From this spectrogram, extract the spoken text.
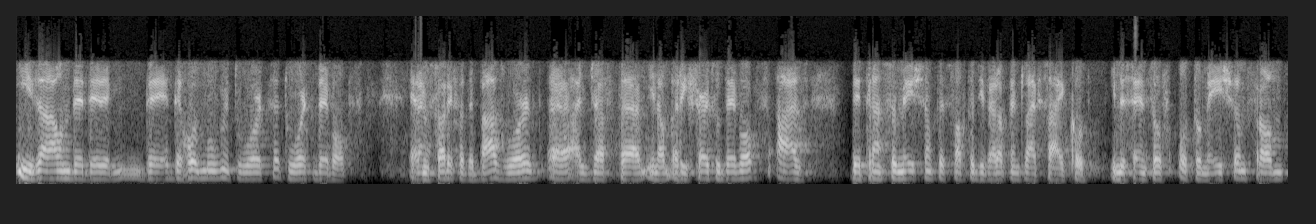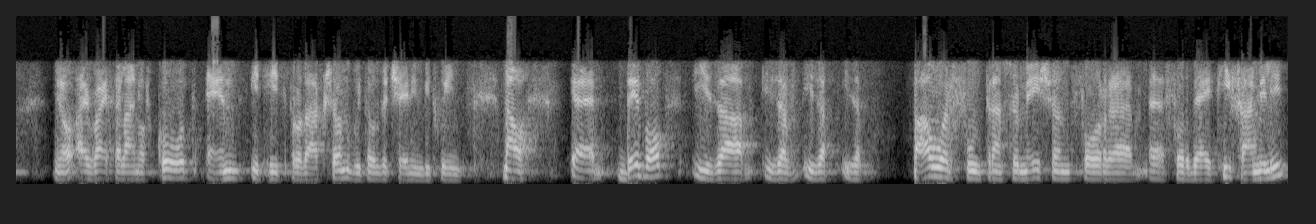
is around the, the, the, the whole movement towards towards DevOps. And I'm sorry for the buzzword. I'll just you know refer to DevOps as the transformation of the software development lifecycle in the sense of automation from, you know, I write a line of code and it hits production with all the chain in between. Now, uh, DevOps is a, is a, is a, is a powerful transformation for, uh, uh, for the IT family,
